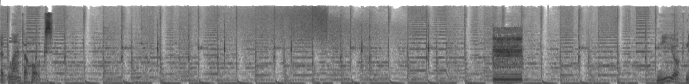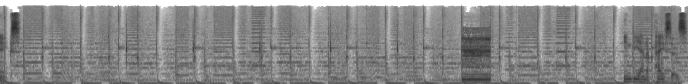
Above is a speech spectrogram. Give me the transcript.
Atlanta Hawks. New York Knicks. Indiana Pacers.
